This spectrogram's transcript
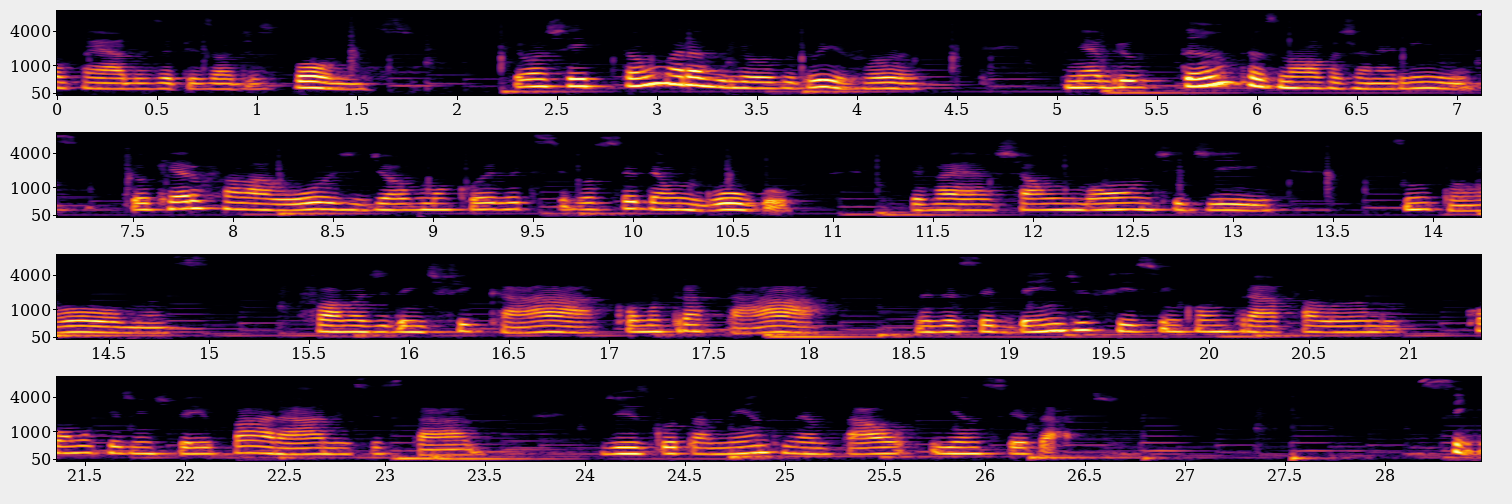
Acompanhado os episódios bônus? Eu achei tão maravilhoso do Ivan, me abriu tantas novas janelinhas, que eu quero falar hoje de alguma coisa que se você der um Google, você vai achar um monte de sintomas, forma de identificar, como tratar, mas vai ser bem difícil encontrar falando como que a gente veio parar nesse estado de esgotamento mental e ansiedade. Sim,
